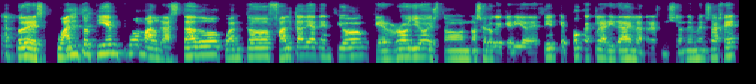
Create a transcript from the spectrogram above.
Entonces, ¿cuánto tiempo malgastado? ¿Cuánto falta de atención? ¿Qué rollo? Esto no sé lo que quería decir, qué poca claridad en la transmisión del mensaje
